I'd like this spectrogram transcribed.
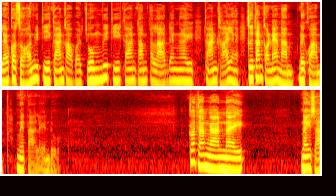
แล้วก็สอนวิธีการเข้าประชุม วิธีการทำตลาดยังไง การขายยังไง คือท่านก็แนะนำด้วยความเมตตาและเอ็นดู ก็ทำงานในในสา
